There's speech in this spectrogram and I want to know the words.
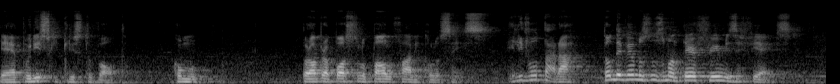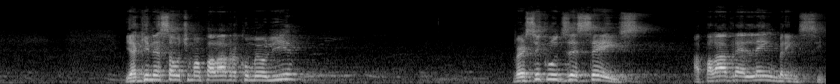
E é por isso que Cristo volta, como o próprio apóstolo Paulo fala em Colossenses. Ele voltará. Então devemos nos manter firmes e fiéis. E aqui nessa última palavra, como eu li, versículo 16, a palavra é lembrem-se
